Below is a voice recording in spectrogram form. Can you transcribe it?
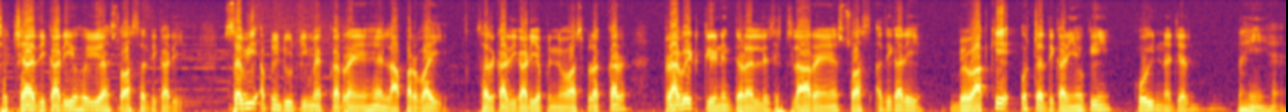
शिक्षा अधिकारी हो या स्वास्थ्य अधिकारी, सभी अपनी ड्यूटी में कर रहे हैं लापरवाही। सरकारी गाड़ी अपने निवास पर रखकर प्राइवेट क्लिनिक धड़ल्ले से चला रहे हैं स्वास्थ्य अधिकारी। विभाग के उच्च अधिकारियों की कोई नज़र नहीं है।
